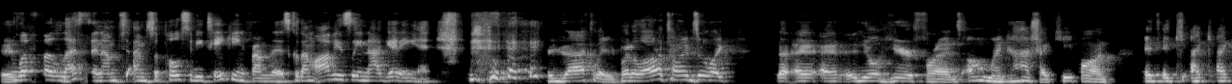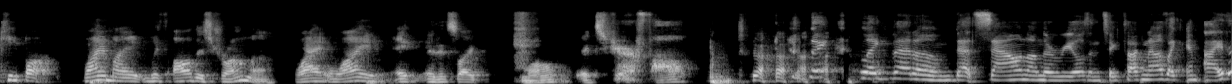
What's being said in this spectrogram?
It- What's the lesson I'm t- I'm supposed to be taking from this? Because I'm obviously not getting it. exactly but a lot of times they're like and- and you'll hear friends oh my gosh i keep on it, it, I, I keep on why am i with all this drama why why and it's like well it's your fault like, like that um that sound on the reels and TikTok now. It's like, am I the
